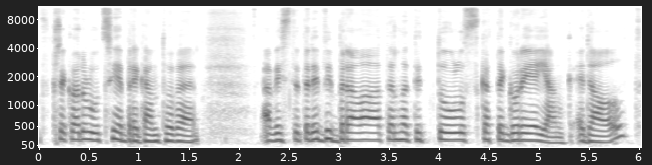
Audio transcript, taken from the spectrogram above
v překladu Lucie Bregantové. A vy jste tedy vybrala tenhle titul z kategorie Young Adult.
